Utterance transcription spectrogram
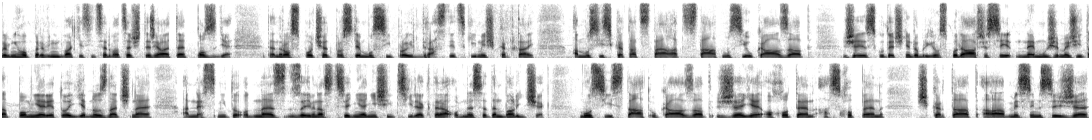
1. 1. 2024, ale to je pozdě. Ten rozpočet prostě musí projít drastickými škrtaj a musí škrtat stát. Stát musí ukázat, že je skutečně dobrý hospodář, že si nemůžeme žít nad poměr, je to jednoznačné a nesmí to odnést zejména střední a nižší třída, která odnese ten balíček. Musí stát ukázat, že je ochoten a schopen škrtat a myslím si, že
